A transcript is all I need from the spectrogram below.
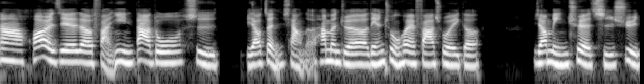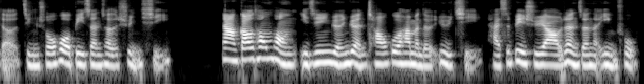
那华尔街的反应大多是比较正向的，他们觉得联储会发出一个比较明确、持续的紧缩货币政策的讯息。那高通膨已经远远超过他们的预期，还是必须要认真的应付。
